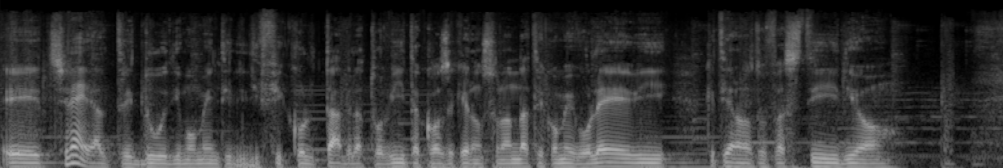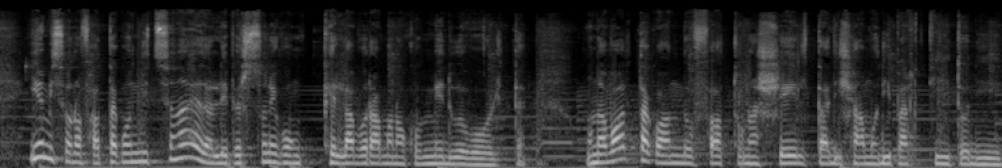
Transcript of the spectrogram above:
E ce n'hai altri due di momenti di difficoltà della tua vita, cose che non sono andate come volevi, che ti hanno dato fastidio? Io mi sono fatta condizionare dalle persone con, che lavoravano con me due volte. Una volta quando ho fatto una scelta, diciamo, di partito, di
